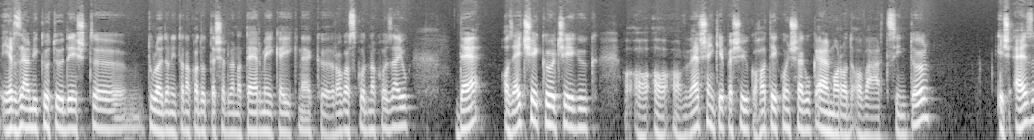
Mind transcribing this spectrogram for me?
érzelmi kötődést tulajdonítanak adott esetben a termékeiknek, ragaszkodnak hozzájuk, de az egységköltségük, a, a, a versenyképességük, a hatékonyságuk elmarad a várt szintől, és ez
